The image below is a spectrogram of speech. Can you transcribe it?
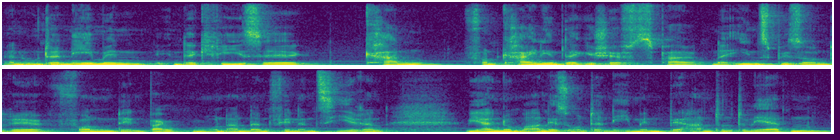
Ein Unternehmen in der Krise kann von keinem der Geschäftspartner, insbesondere von den Banken und anderen Finanzierern, wie ein normales Unternehmen behandelt werden.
